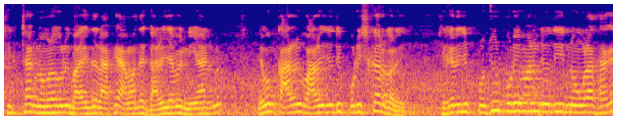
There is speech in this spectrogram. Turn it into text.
ঠিকঠাক নোংরাগুলি বাড়িতে রাখে, আমাদের গাড়ি যাবে নিয়ে আসবে। এবং কারোর বাড়ি যদি পরিষ্কার করে, সেখানে যদি প্রচুর পরিমাণ যদি নোংরা থাকে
